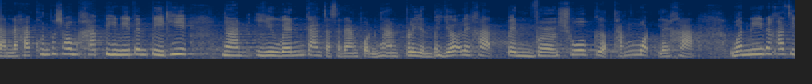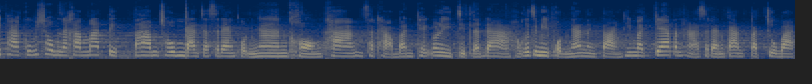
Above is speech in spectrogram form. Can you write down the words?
กันนะคะ คุณผู้ชมคะปีนี้เป็นปีที่งานอีเวนต์การจัดแสดงผลงานเปลี่ยนไปเยอะเลยค่ะ เป็น virtual เกือบทั้งหมดเลยค่ะ วันนี้นะคะจิพาคุณผู้ชมนะคะมาติดตามชมการจัดแสดงผลงานของทางสถาบันเทคโนโลยีจิตรลดา เขาก็จะมีผลงานต่างๆ ที่มาแก้ปัญหาสถานการณ์ปัจจุบัน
